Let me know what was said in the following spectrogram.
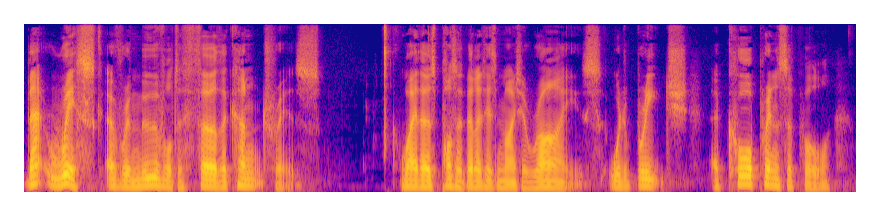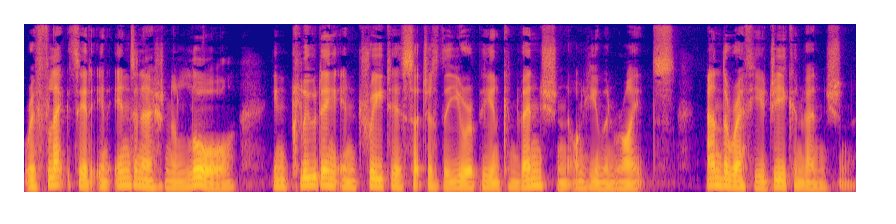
That risk of removal to further countries where those possibilities might arise would breach a core principle reflected in international law, including in treaties such as the European Convention on Human Rights and the Refugee Convention,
